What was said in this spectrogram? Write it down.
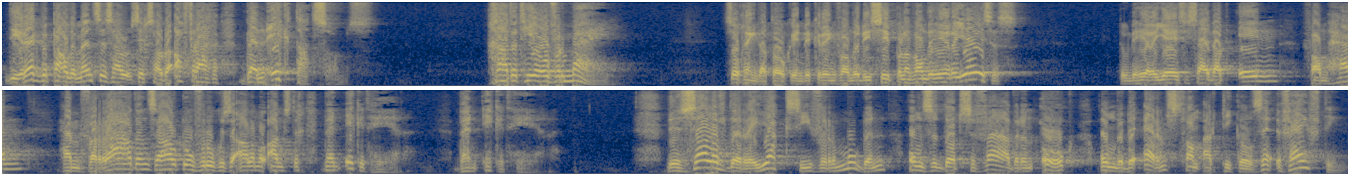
direct bepaalde mensen zich zouden afvragen, ben ik dat soms? Gaat het hier over mij? Zo ging dat ook in de kring van de discipelen van de Heer Jezus. Toen de Heer Jezus zei dat één van hen hem verraden zou, toen vroegen ze allemaal angstig, ben ik het Heer? Ben ik het Heer? Dezelfde reactie vermoeden onze Dordtse vaderen ook onder de ernst van artikel 15.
